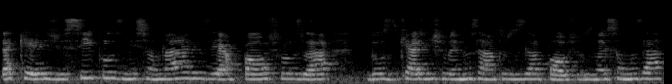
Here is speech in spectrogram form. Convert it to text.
daqueles discípulos, missionários e apóstolos lá dos que a gente vê nos Atos dos Apóstolos. Nós somos a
